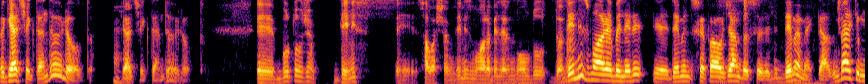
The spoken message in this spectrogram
Ve gerçekten de öyle oldu. Gerçekten de öyle oldu. Ee, burada hocam deniz e, savaşlarının, deniz muharebelerinin olduğu dönem. Deniz muharebeleri e, demin Sefa Hocam da söyledi dememek lazım. Belki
